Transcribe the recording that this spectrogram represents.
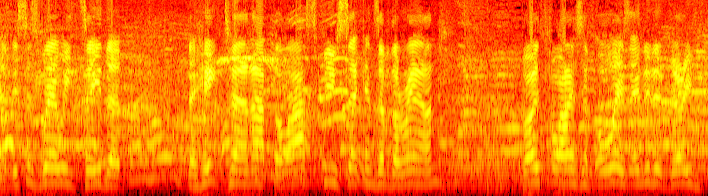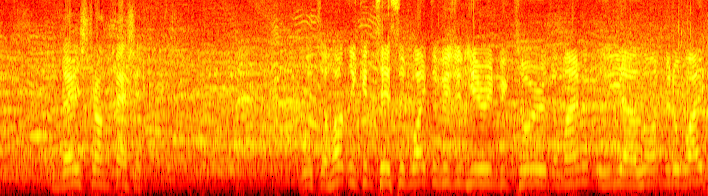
And this is where we see the, the heat turn up the last few seconds of the round. Both fighters have always ended it very, in very strong fashion. Well, it's a hotly contested weight division here in Victoria at the moment, the uh, light middleweight.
